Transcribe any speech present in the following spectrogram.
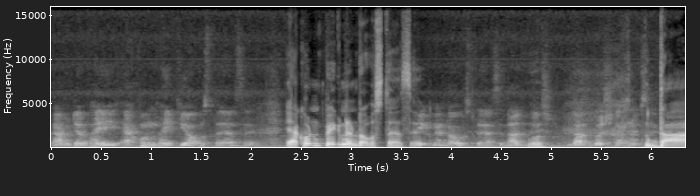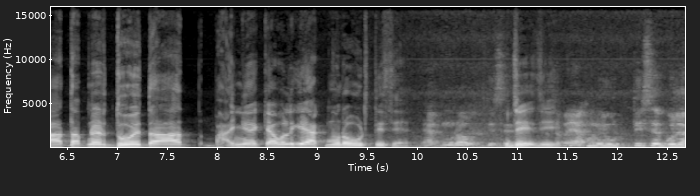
ভাই এখন ভাই কি অবস্থায় আছে? এখন প্রেগনেন্ট অবস্থায় আছে। প্রেগন্যান্ট অবস্থায় আছে। দাঁত বয়স দাঁত বয়স কেমন? দাঁত আপনার দুই দাঁত ভাঙে কেবল কি এক মুড়ো উঠতেছে। এক মুড়া উঠতেছে? জি, জি। আচ্ছা ভাই এখনই উঠতেছে বলে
